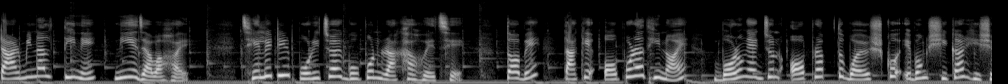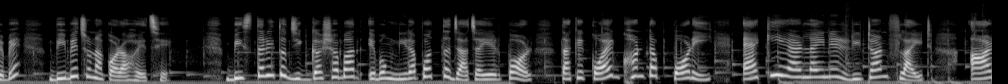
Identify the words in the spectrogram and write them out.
টার্মিনাল তিনে নিয়ে যাওয়া হয়। ছেলেটির পরিচয় গোপন রাখা হয়েছে, তবে তাকে অপরাধী নয়, বরং একজন অপ্রাপ্ত বয়স্ক এবং শিকার হিসেবে বিবেচনা করা হয়েছে। বিস্তারিত জিজ্ঞাসাবাদ এবং নিরাপত্তা যাচাইয়ের পর তাকে কয়েক ঘণ্টা পরেই একই এয়ারলাইনের রিটার্ন ফ্লাইট আর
